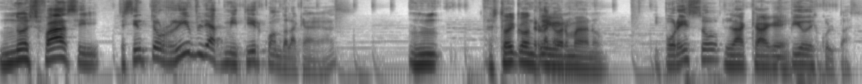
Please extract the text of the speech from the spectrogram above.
No es fácil. Se siente horrible admitir cuando la cagas. Mm, estoy contigo, hermano. Y por eso la cagué. pido disculpas.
